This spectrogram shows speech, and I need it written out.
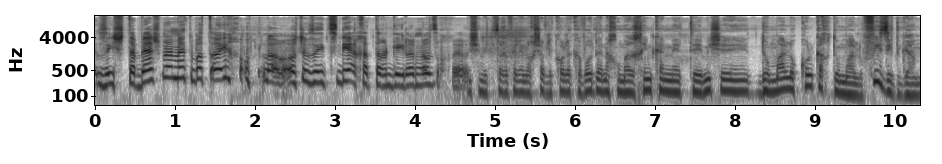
זה השתבש באמת באותו יום, לא, או שזה הצליח התרגיל, אני לא זוכרת. מי שמצטרף אלינו עכשיו, לכל הכבוד, אנחנו מארחים כאן את אה, מי שדומה לו, כל כך דומה לו, פיזית גם,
